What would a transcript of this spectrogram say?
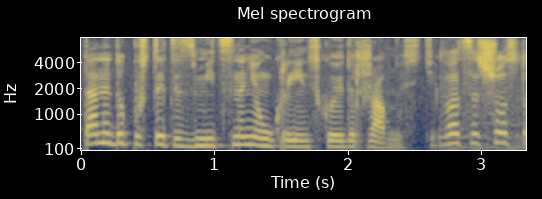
та не допустити зміцнення української державності. 26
